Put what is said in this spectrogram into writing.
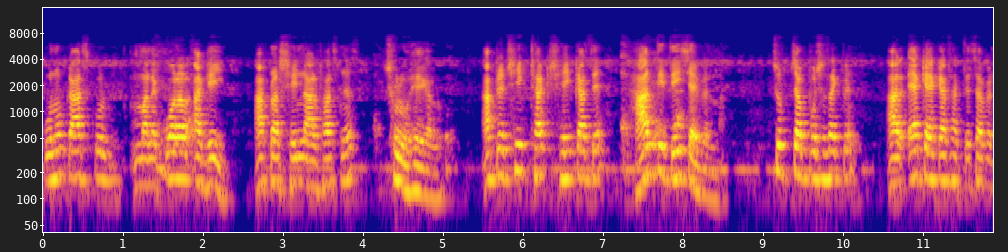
কোনো কাজ কর মানে করার আগেই আপনার সেই নার্ভাসনেস শুরু হয়ে গেল। আপনি ঠিকঠাক সেই কাজে হাত দিতেই চাইবেন না। চুপচাপ বসে থাকবেন আর একা একা থাকতে চাবেন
